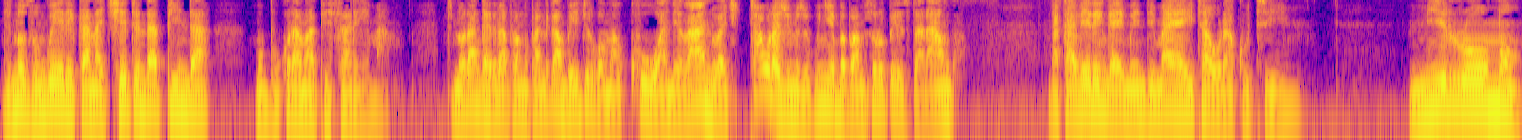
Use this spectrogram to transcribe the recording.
ndinozongoerekana chete ndapinda mubhuku ramapisarema. Ndinorangarira pamwe pandikamboitirwa makuhwa nevanhu vachitaura zvinhu zvekunyeba pamusoro pezita rangu. Ndakaverenga imwe ndima yaitaura kuti miromo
